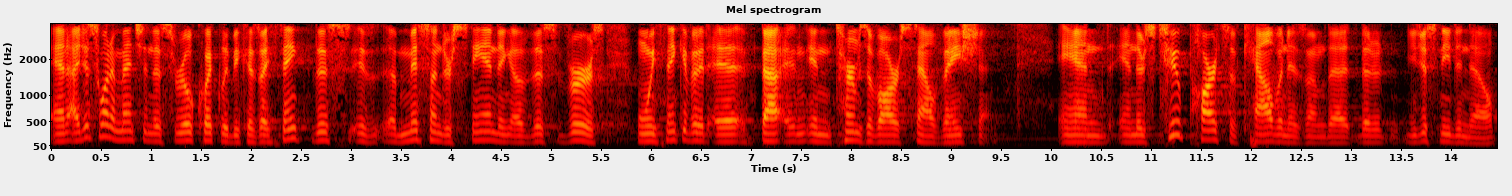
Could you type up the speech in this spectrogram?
And I just want to mention this real quickly because I think this is a misunderstanding of this verse when we think of it uh, in terms of our salvation. And, and there's two parts of Calvinism that, that you just need to know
